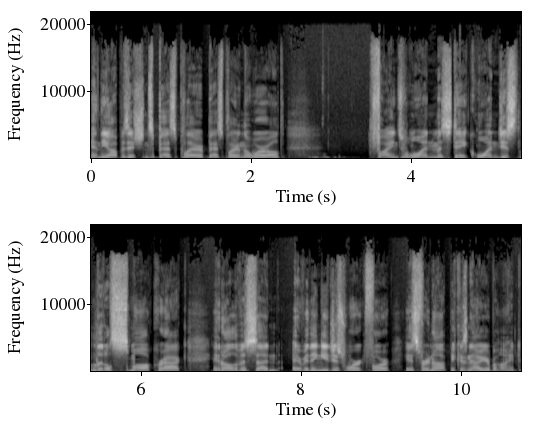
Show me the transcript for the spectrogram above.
and the opposition's best player, best player in the world, finds one mistake, one just little small crack, and all of a sudden everything you just worked for is for naught because now you're behind.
